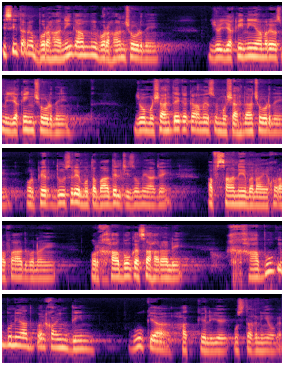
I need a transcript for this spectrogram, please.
اسی طرح برہانی کام میں برہان چھوڑ دیں، جو یقینی امر ہے اس میں یقین چھوڑ دیں، جو مشاہدے کا کام ہے اس میں مشاہدہ چھوڑ دیں، اور پھر دوسرے متبادل چیزوں میں آ جائیں۔ افسانے بنائیں، خرافات بنائیں اور خوابوں کا سہارا لیں۔ خوابوں کی بنیاد پر قائم دین، وہ کیا حق کے لیے مستغنی ہوگا؟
